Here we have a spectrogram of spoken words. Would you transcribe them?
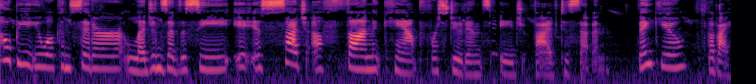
hope you will consider Legends of the Sea. It is such a fun camp for students age five to seven. Thank you. Bye-bye.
